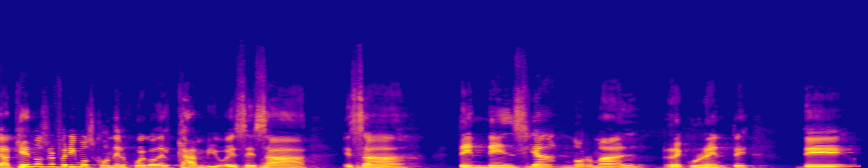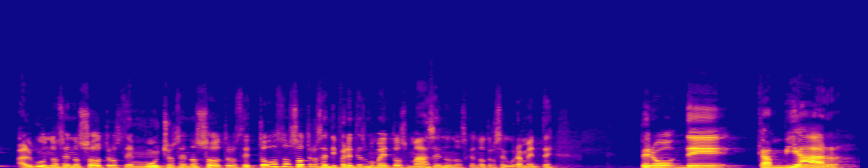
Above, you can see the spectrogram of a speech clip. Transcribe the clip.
a qué nos referimos con el juego del cambio? Es esa, esa tendencia normal, recurrente, de algunos de nosotros, de muchos de nosotros, de todos nosotros en diferentes momentos, más en unos que en otros seguramente, pero de cambiar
